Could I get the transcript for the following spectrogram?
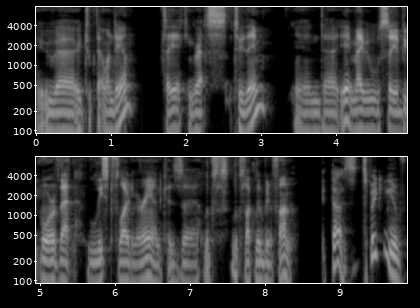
who uh, who took that one down. So yeah, congrats to them. And uh, yeah, maybe we'll see a bit more of that list floating around because uh, looks looks like a little bit of fun. It does. Speaking of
